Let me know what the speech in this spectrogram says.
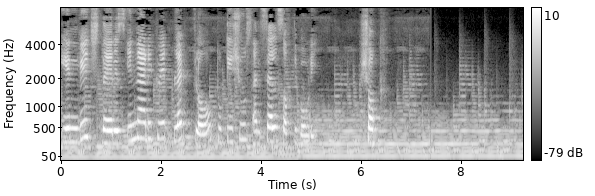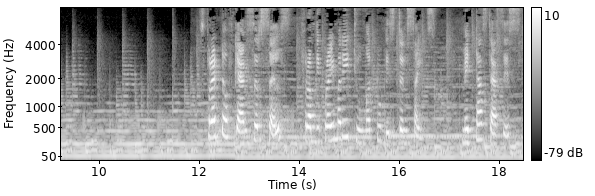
in which there is inadequate blood flow to tissues and cells of the body, shock. Spread of cancer cells from the primary tumor to distant sites, metastasis.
